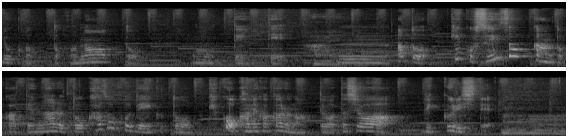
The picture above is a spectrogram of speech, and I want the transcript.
良かったかなと思っていて、はい、うん。あと結構水族館とかってなると家族で行くと結構お金かかるなって私はびっくりして。うん。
